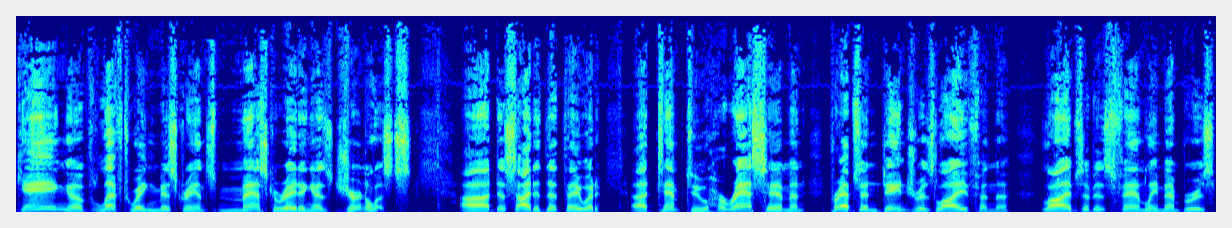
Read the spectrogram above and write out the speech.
gang of left-wing miscreants masquerading as journalists uh, decided that they would attempt to harass him and perhaps endanger his life and the lives of his family members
